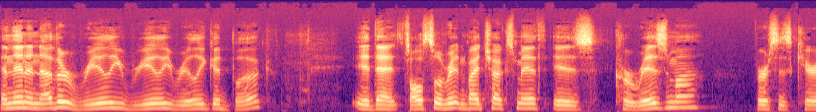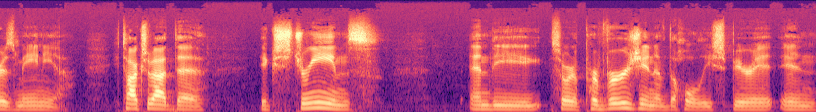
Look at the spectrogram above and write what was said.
And then another really, really, really good book it, that's also written by Chuck Smith is Charisma versus Charismania. He talks about the extremes and the sort of perversion of the Holy Spirit in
